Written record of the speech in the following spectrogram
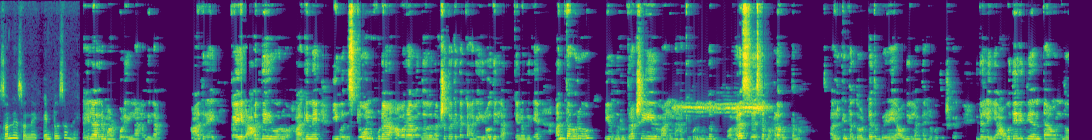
ಸೊನ್ನೆ ಸೊನ್ನೆ, ಎಂಟು ಸೊನ್ನೆ. ಕೈಲಾದ್ರೆ ಮಾಡ್ಕೊಳ್ಳಿ, ಇಲ್ಲ ಅನ್ನೋದಿಲ್ಲ. ಆದ್ರೆ ಕೈಯಲ್ಲಿ ಆಗದೆ ಇರುವವರು ಹಾಗೇನೆ ಈ ಒಂದು ಸ್ಟೋನ್ ಕೂಡ ಅವರ ಒಂದು ನಕ್ಷತ್ರಕ್ಕೆ ತಕ್ಕ ಹಾಗೆ ಇರೋದಿಲ್ಲ. ಕೆಲವರಿಗೆ ಅಂತವರು ಈ ಒಂದು ರುದ್ರಾಕ್ಷಿ ಮಾಲೆನ ಹಾಕಿಕೊಳ್ಳುವುದರಿಂದ ಬಹಳ ಶ್ರೇಷ್ಠ, ಬಹಳ ಉತ್ತಮ. ಅದಕ್ಕಿಂತ ದೊಡ್ಡದು ಬೇರೆ ಯಾವುದೂ ಇಲ್ಲ ಅಂತ ಹೇಳ್ಬೋದು ವೀಕ್ಷಕರೇ. ಇದರಲ್ಲಿ ಯಾವುದೇ ರೀತಿಯಾದಂತಹ ಒಂದು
